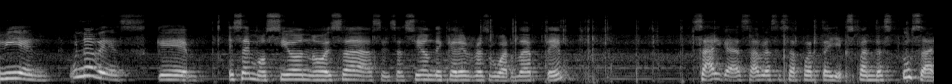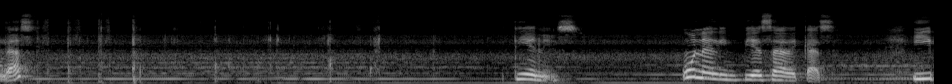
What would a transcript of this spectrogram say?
bien, una vez que esa emoción o esa sensación de querer resguardarte, salgas, abras esa puerta y expandas tus alas, tienes una limpieza de casa. ¿Y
